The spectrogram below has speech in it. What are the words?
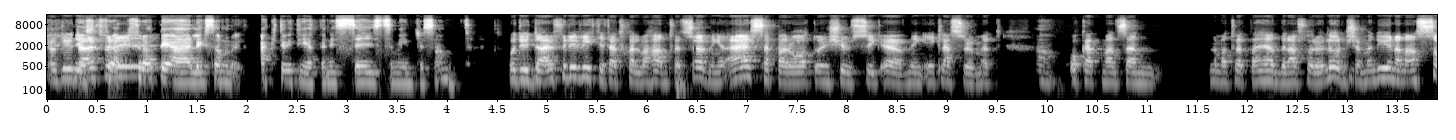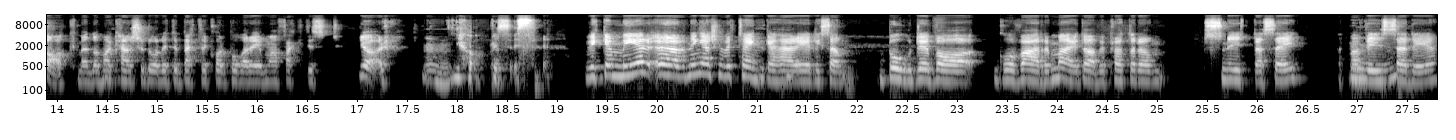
Ja, det är Just därför för, att, det, för att det är liksom aktiviteten i sig som är intressant. och det är därför det är viktigt att själva handtvättsövningen är separat och en tjusig övning i klassrummet. Ja. Och att man sen, när man tvättar händerna före lunchen, men det är ju en annan sak. Men de har kanske då lite bättre koll på vad det är man faktiskt gör. Mm, ja, precis. Vilka mer övningar ska vi tänka här är liksom, borde vara, gå varma idag? Vi pratade om snyta sig, att man Mm. visar det.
